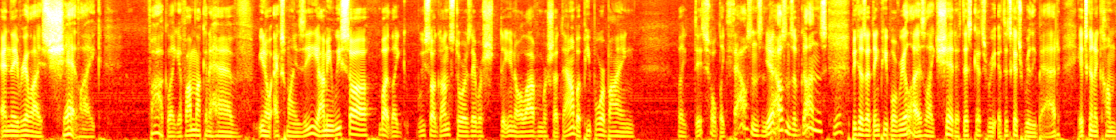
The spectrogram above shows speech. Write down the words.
And they realized shit, like. Fuck! Like if I'm not gonna have you know X, Y, Z. I mean, we saw, but like we saw gun stores. They were, sh- you know, a lot of them were shut down, but people were buying, like they sold like thousands and Yeah. thousands of guns Yeah. because I think people realize like shit if this gets re- if this gets really bad, it's gonna come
